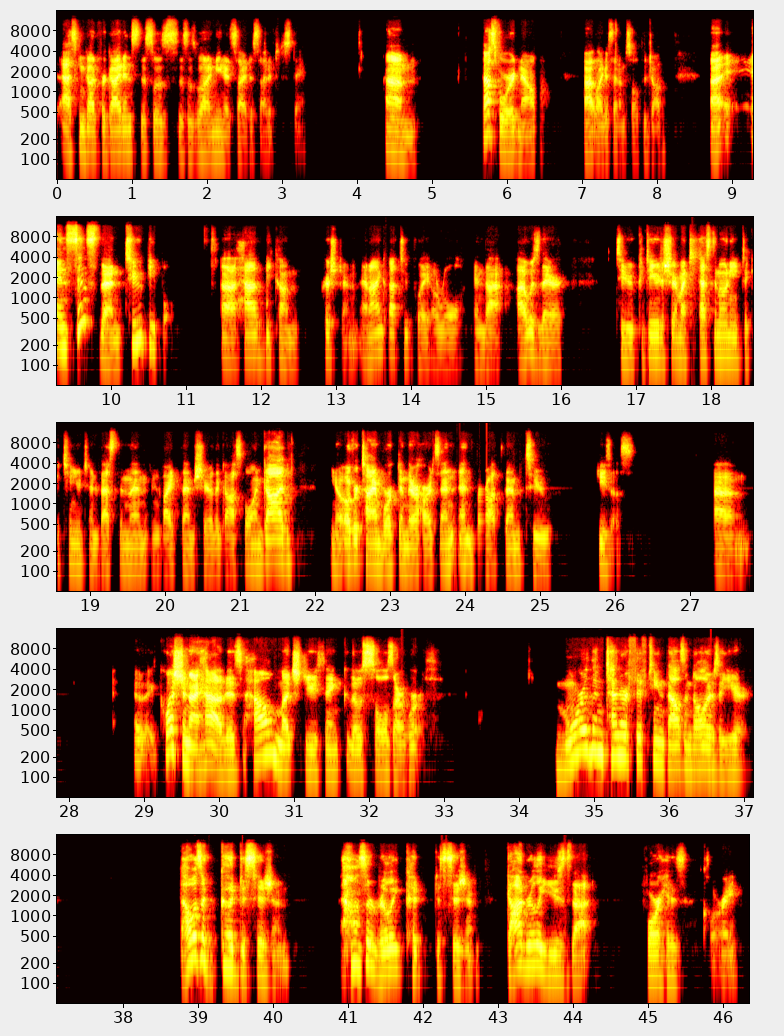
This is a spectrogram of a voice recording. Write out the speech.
asking God for guidance, this was this is what I needed. So I decided to stay. Um, fast forward now, uh, like I said, I'm still at the job, uh, and since then, two people uh, have become Christian, and I got to play a role in that. I was there to continue to share my testimony, to continue to invest in them, invite them, share the gospel, and God you know, over time worked in their hearts and, and brought them to Jesus. Um, question I have is how much do you think those souls are worth? More than ten or fifteen thousand dollars a year. That was a good decision. That was a really good decision. God really used that for his glory.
